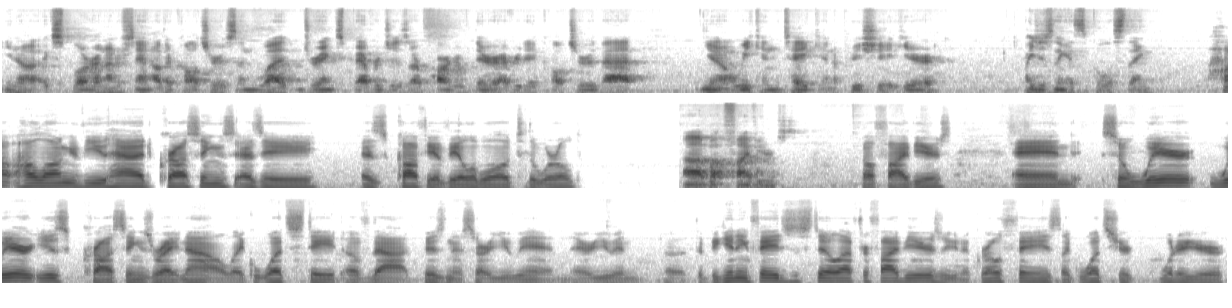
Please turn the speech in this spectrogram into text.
you know explore and understand other cultures and what drinks, beverages are part of their everyday culture that you know we can take and appreciate here. I just think it's the coolest thing how, how long have you had crossings as a as coffee available out to the world? Uh, about five years. About five years. And so where where is Crossings right now? Like what state of that business are you in? Are you in uh, the beginning phase still after 5 years? Are you in a growth phase? Like what's your what are your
